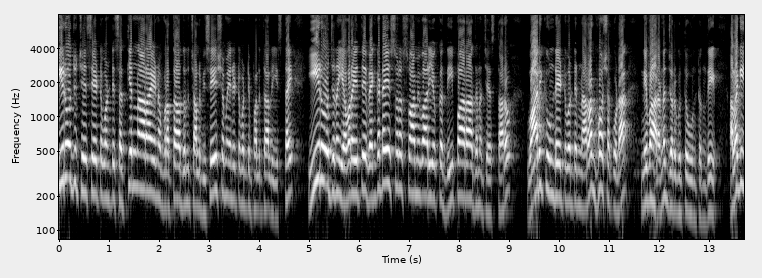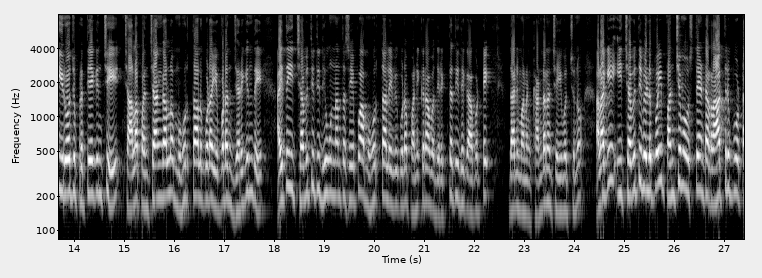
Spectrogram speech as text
ఈరోజు చేసేటువంటి సత్యనారాయణ వ్రతాదులు చాలా విశేషమైనటువంటి ఫలితాలు ఇస్తాయి. ఈ రోజున ఎవరైతే వెంకటేశ్వర స్వామి వారి యొక్క దీపారాధన చేస్తారో వారికి ఉండేటువంటి నరఘోష కూడా నివారణ జరుగుతూ ఉంటుంది. అలాగే ఈరోజు ప్రత్యేకించి చాలా పంచాంగాల్లో ముహూర్తాలు కూడా ఇవ్వడం జరిగింది. అయితే ఈ చవితి తిథి ఉన్నంతసేపు ఆ ముహూర్తాలు ఏవి కూడా పనికిరావది అది తిథి కాబట్టి దాన్ని మనం ఖండన చేయవచ్చును. అలాగే ఈ చవితి వెళ్ళిపోయి పంచమ వస్తే అంటే రాత్రిపూట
